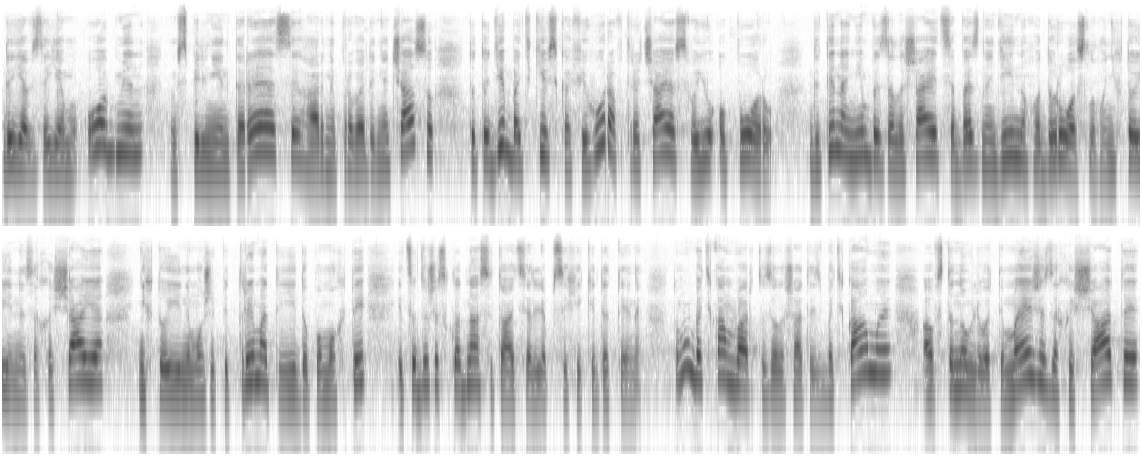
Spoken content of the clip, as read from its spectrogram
де є взаємообмін, спільні інтереси, гарне проведення часу, то тоді батьківська фігура втрачає свою опору. Дитина ніби залишається без надійного дорослого. Ніхто її не захищає, ніхто її не може підтримати, їй допомогти. І це дуже складна ситуація для психіки дитини. Тому батькам варто залишатись батьками, встановлювати межі, захищати,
